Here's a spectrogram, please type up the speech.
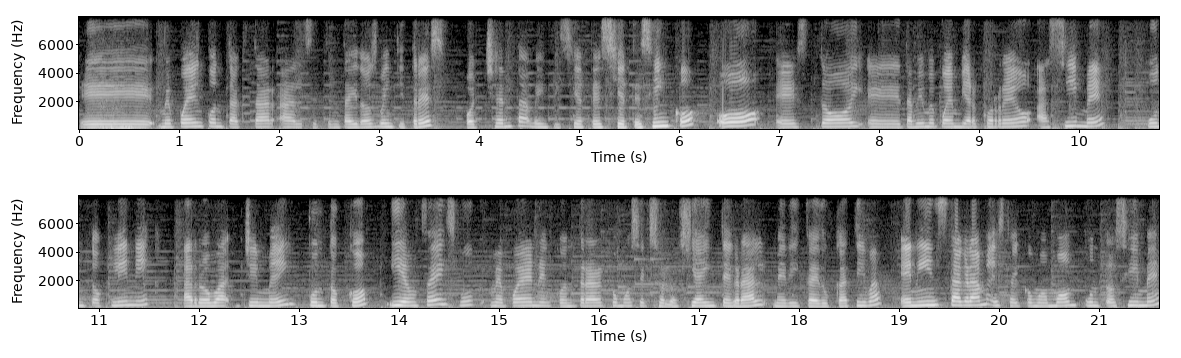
Eh, me pueden contactar al 7223 80 27 75 o estoy, eh, también me pueden enviar correo a cime.clinic arroba gmail.com y en Facebook me pueden encontrar como Sexología Integral Médica Educativa. En Instagram estoy como mom.cime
